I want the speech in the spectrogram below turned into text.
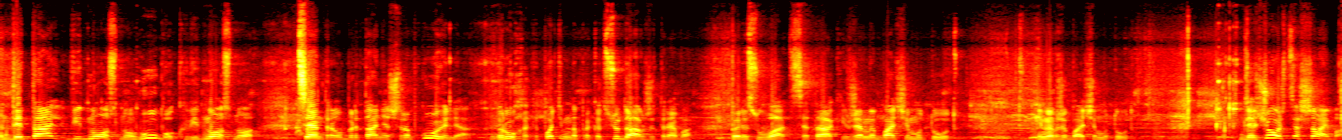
деталь відносно губок, відносно центра обертання шрапкугеля рухати. Потім, наприклад, сюди вже треба пересуватися. Так? І вже ми бачимо тут. І ми вже бачимо тут. Для чого ж ця шайба?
